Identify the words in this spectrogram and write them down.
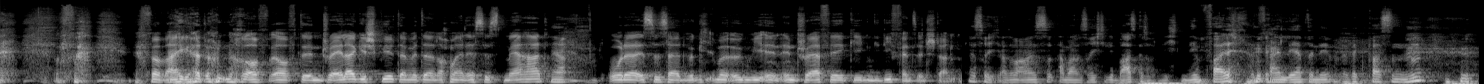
verweigert und noch auf, auf den Trailer gespielt, damit er nochmal einen Assist mehr hat? Ja. Oder ist es halt wirklich immer irgendwie in, in Traffic gegen die Defense entstanden? Das ist richtig. Also aber das, aber das richtige Basketball, also nicht in dem Fall, kein Leer wegpassen. Hm?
